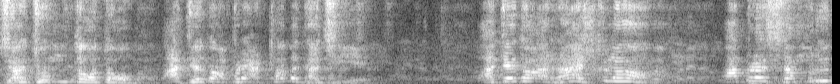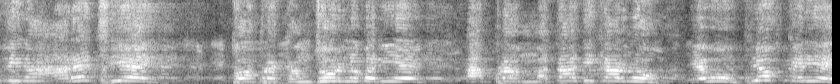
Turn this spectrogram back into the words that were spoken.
ઝઝુમતો હતો. આજે તો આપણે આટલા બધા છીએ. આજે તો આ રાષ્ટ્રમાં આપણે સમૃદ્ધિના આરે છીએ. તો આપણે કમજોર ન બનીએ. આપણા મતાધિકારનો એવો ઉપયોગ કરીએ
